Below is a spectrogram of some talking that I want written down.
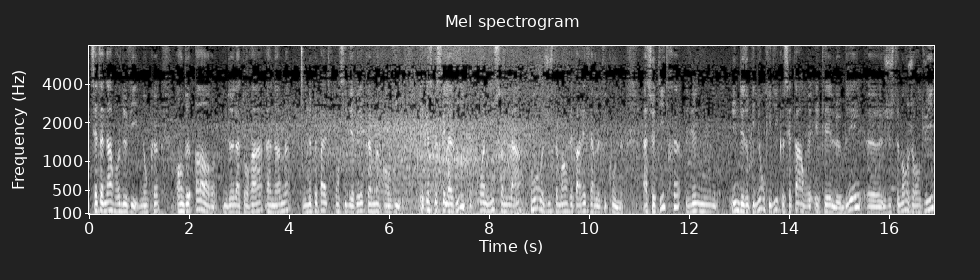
c'est un arbre de vie. Donc, en dehors de la Torah, un homme ne peut pas être considéré comme en vie. Et qu'est-ce que c'est la vie? Pourquoi nous sommes là Pour justement réparer, faire le tikkun? À ce titre, une des opinions qui dit que cet arbre était le blé. Euh, justement, aujourd'hui,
